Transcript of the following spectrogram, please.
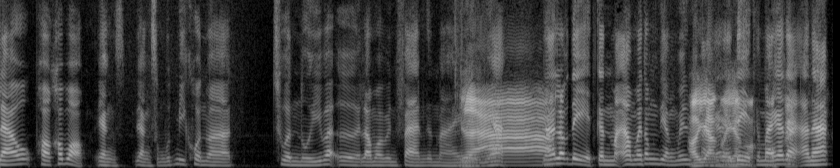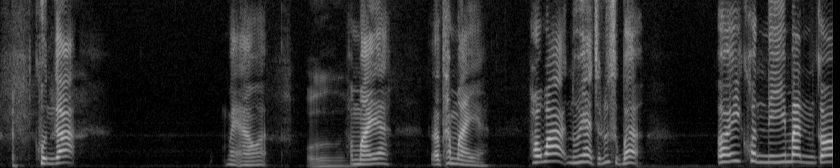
แล้วพอเขาบอกอย่างอย่างสมมุติมีคนมาชวนนุ้ยว่าเออเรามาเป็นแฟนกันไหมอะไรอย่างเงี้ยนะเราเดทกันมาเอาไม่ต้องยังไม่เป็นเอาแฟยันงกันเอายังเดทกันไหมโอเคก็ได้อะนะคุณก็ไม่เอาอะเออทำไมอะแล้วทำไมอะ เพราะว่านุ้ยอาจจะรู้สึกว่า เอ้ย คนนี้มันก็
